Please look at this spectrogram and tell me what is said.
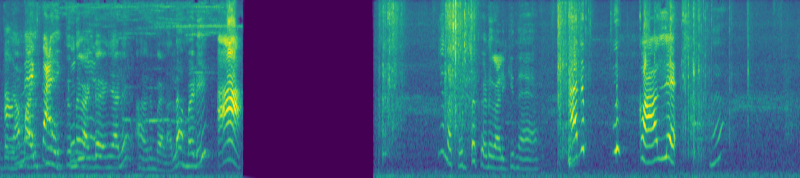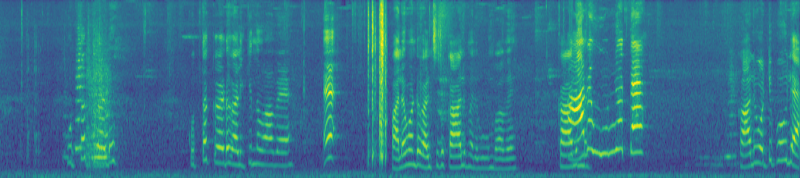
അപ്പോൾ ഞാൻ മൈക്ക് കുത്തുന്ന കണ്ടു കഴിഞ്ഞാൽ അവനും വേണം. അല്ലേ അമ്പാടി? എന്താ കുത്തക്കേട് കളിക്കുന്നേ? കുത്തക്കേട് കുത്തക്കേട് കളിക്കുന്ന വാവേ. ഏ? പല കൊണ്ട് കളിച്ചിട്ട് കാൽ മല പോകും വാവേ. കാൽ കാൽ പൊട്ടിപ്പോവില്ലേ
